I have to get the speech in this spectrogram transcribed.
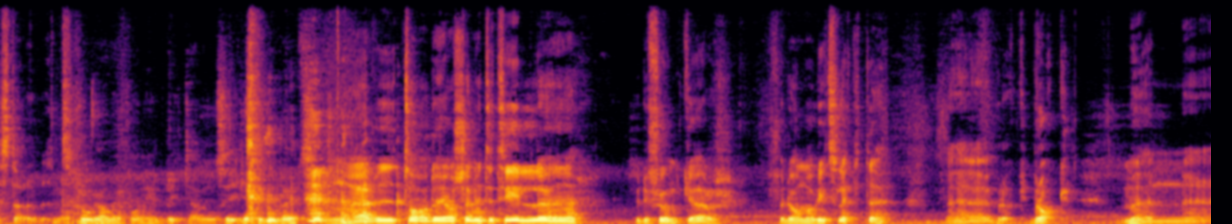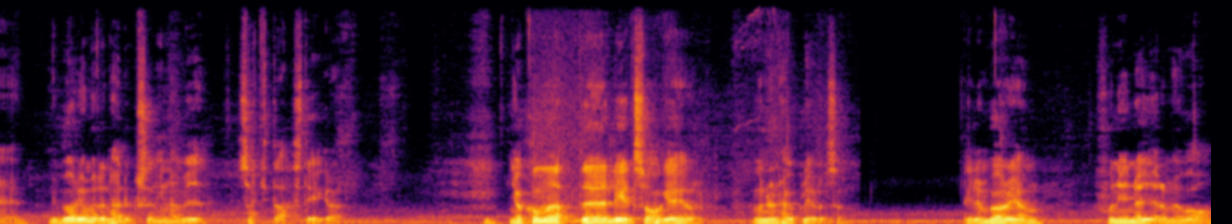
större bit. Jag frågar om jag får en hel bricka. De ser jättegoda ut. Nej, vi tar det. Jag känner inte till eh, hur det funkar för dem av ditt släkte, eh, Brock. Brock. Men eh, vi börjar med den här dosen innan vi sakta stegrar. Jag kommer att eh, ledsaga er under den här upplevelsen. Till en början får ni nöja er med att vara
